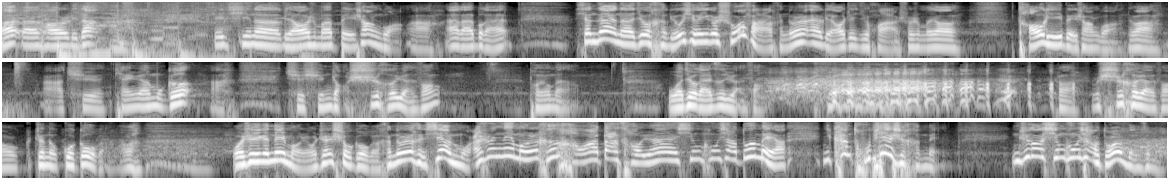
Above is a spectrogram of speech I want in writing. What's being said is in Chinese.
哎，大家好，我是李诞啊。这期呢聊什么北上广啊，爱来不来？现在呢就很流行一个说法，很多人爱聊这句话，说什么要逃离北上广，对吧？啊，去田园牧歌啊，去寻找诗和远方。朋友们啊，我就来自远方，是吧？什么诗和远方，我真的过够了啊！我是一个内蒙人，我真受够了。很多人很羡慕，还说内蒙人很好啊，大草原，星空下多美啊！你看图片是很美，你知道星空下有多少蚊子吗？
